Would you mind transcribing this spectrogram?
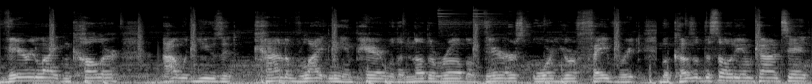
very light in color. I would use it kind of lightly and pair it with another rub of theirs or your favorite. Because of the sodium content,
